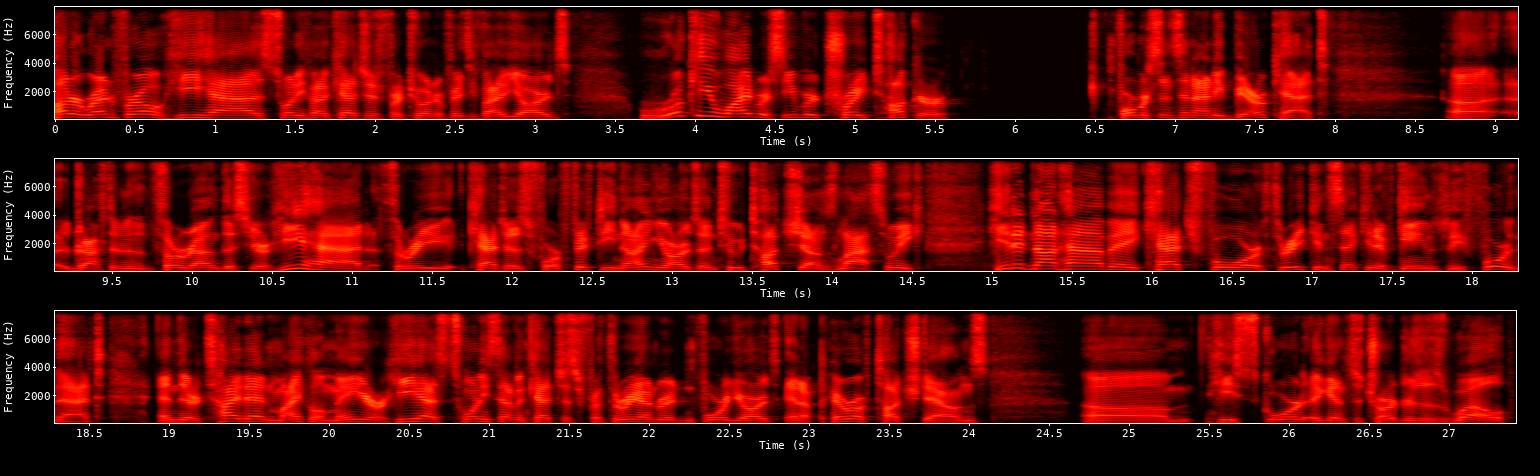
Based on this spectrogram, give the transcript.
Hunter Renfrow, he has 25 catches for 255 yards. Rookie wide receiver Tre Tucker, former Cincinnati Bearcat, uh, drafted in the third round this year. He had three catches for 59 yards and two touchdowns last week. He did not have a catch for three consecutive games before that. And their tight end, Michael Mayer, he has 27 catches for 304 yards and a pair of touchdowns. Um, he scored against the Chargers as well.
